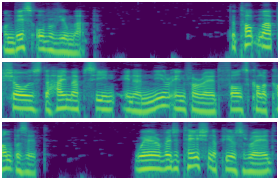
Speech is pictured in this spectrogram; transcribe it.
on this overview map. The top map shows the HyMap scene in a near-infrared false color composite, where vegetation appears red,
